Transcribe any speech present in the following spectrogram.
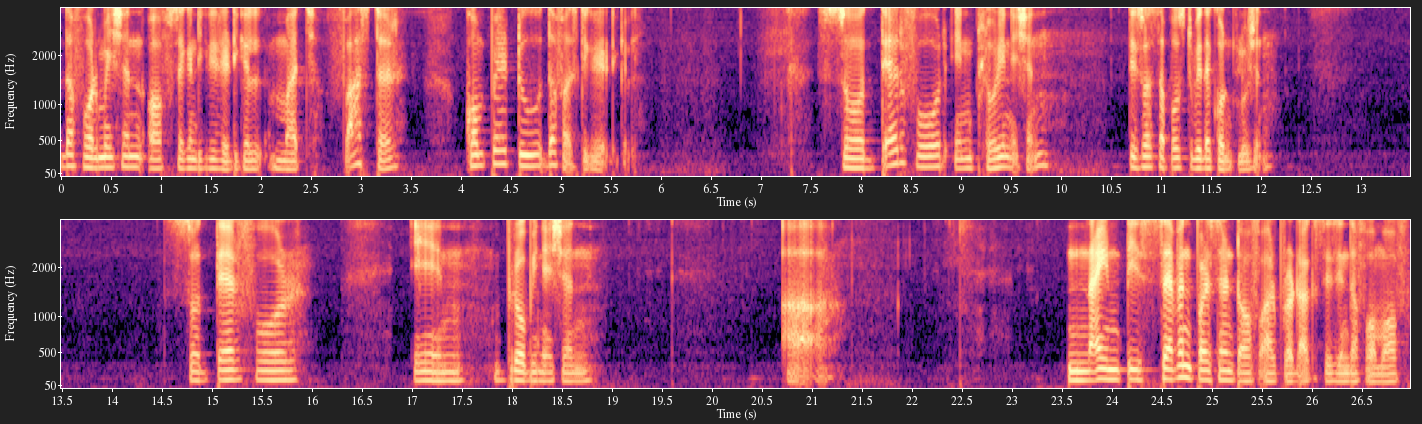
the formation of second degree radical much faster compared to the first degree radical. So therefore in chlorination, this was supposed to be the conclusion. So therefore in bromination, uh, 97% of our products is in the form of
